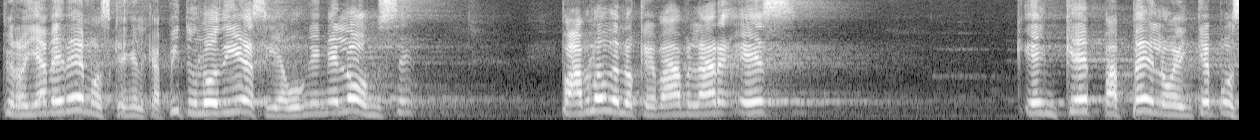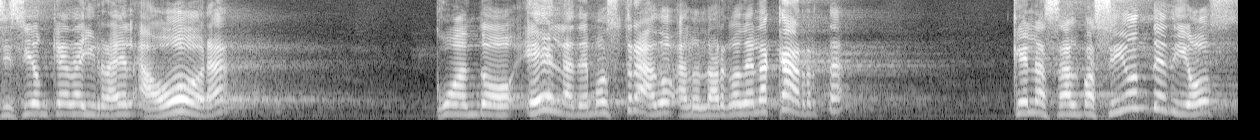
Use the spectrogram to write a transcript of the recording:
Pero ya veremos que en el capítulo 10 y aún en el 11, Pablo de lo que va a hablar es en qué papel o en qué posición queda Israel ahora, cuando él ha demostrado a lo largo de la carta que la salvación de Dios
